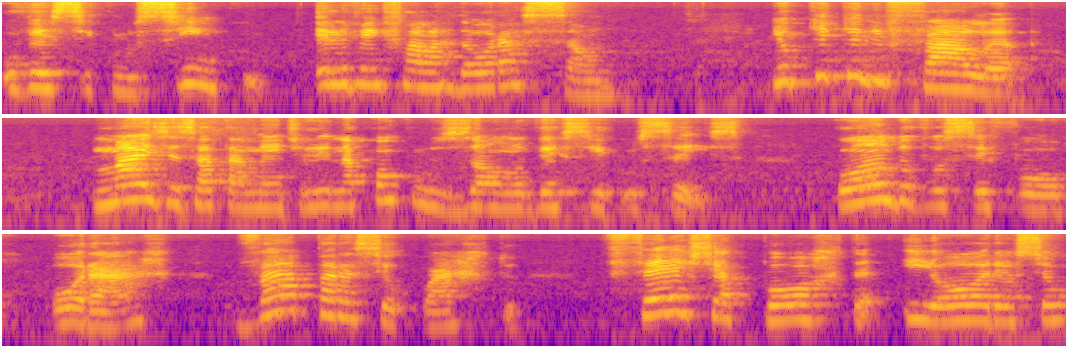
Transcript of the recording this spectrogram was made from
o versículo 5, ele vem falar da oração. E o que, que ele fala mais exatamente ali na conclusão, no versículo 6. Quando você for orar, vá para seu quarto, feche a porta e ore ao seu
